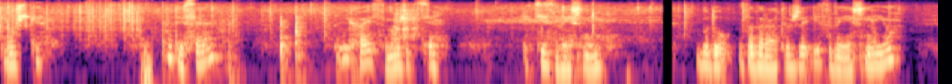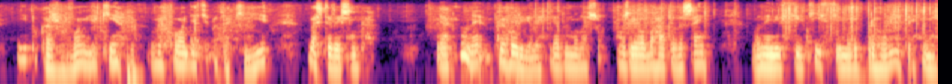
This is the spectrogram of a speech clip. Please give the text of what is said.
трошки. От і все. І хай смажаться і ці з вишнею. Буду забирати вже із вишнею. І покажу вам, які виходять отакі. Бачите, вишенька. Як ну не пригоріли. Я думала, що можливо багато вишень. Вони не всі в тісті можуть пригоріти. Ні.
